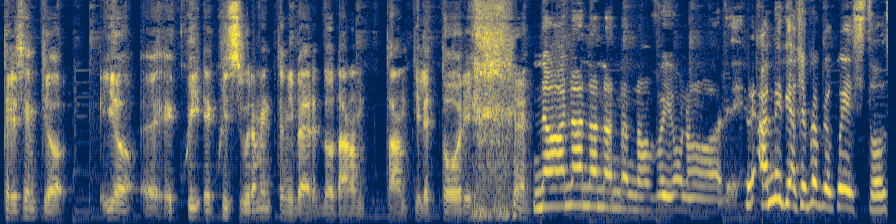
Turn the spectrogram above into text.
per esempio, io e, qui, e, qui, sicuramente mi perdo tan, tanti lettori. no, no, no, no, no, no, poi uno... A me piace proprio questo,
